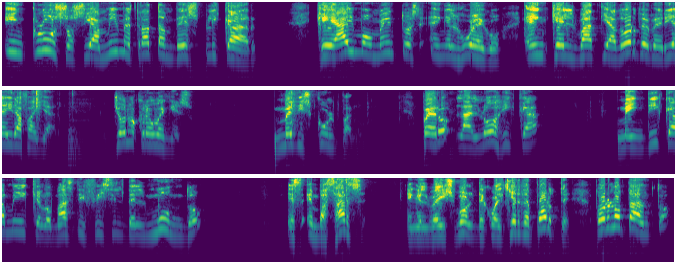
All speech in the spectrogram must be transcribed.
Incluso si a mí me tratan de explicar que hay momentos en el juego en que el bateador debería ir a fallar. Yo no creo en eso. Me disculpan. Pero la lógica me indica a mí que lo más difícil del mundo es envasarse en el béisbol de cualquier deporte. Por lo tanto,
